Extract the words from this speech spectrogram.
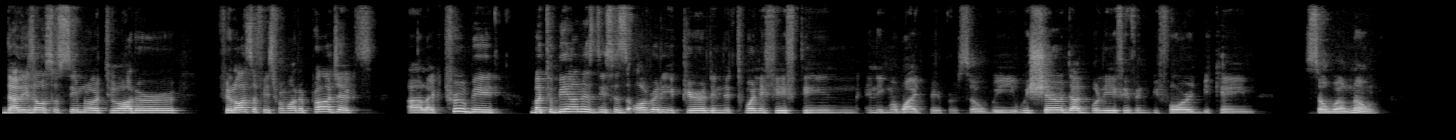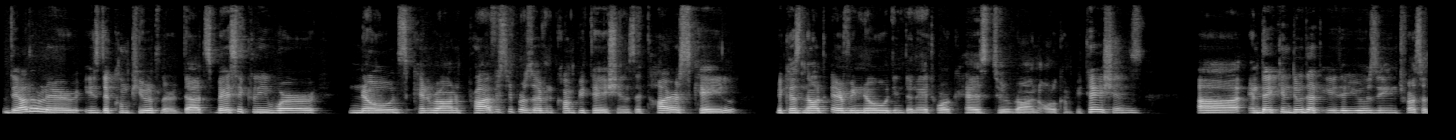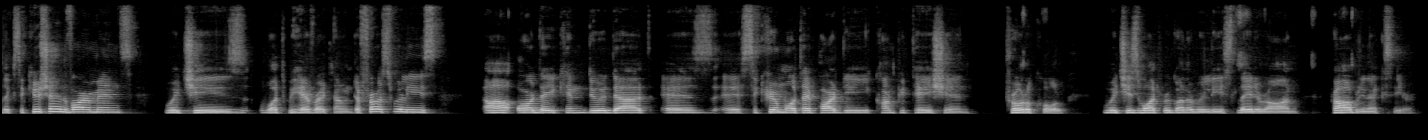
That is also similar to other philosophies from other projects uh, like TrueBit. But to be honest, this has already appeared in the 2015 Enigma white paper. So we, we share that belief even before it became so well known. The other layer is the compute layer. That's basically where nodes can run privacy preserving computations at higher scale because not every node in the network has to run all computations. Uh, and they can do that either using trusted execution environments, which is what we have right now in the first release, uh, or they can do that as a secure multi-party computation protocol, which is what we're going to release later on, probably next year.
